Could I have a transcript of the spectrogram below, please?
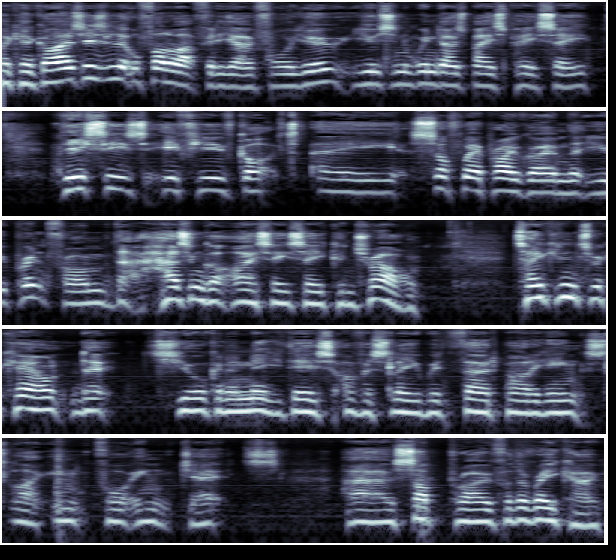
Okay guys, here's a little follow-up video for you using Windows-based PC. This is if you've got a software program that you print from that hasn't got ICC control. Taking into account that you're going to need this obviously with third-party inks like Ink for Inkjets, uh, SubPro for the Ricoh.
